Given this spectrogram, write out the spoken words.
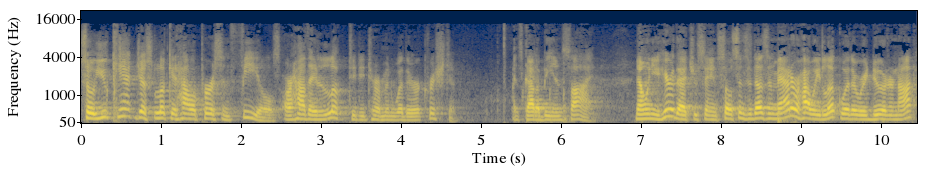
So you can't just look at how a person feels or how they look to determine whether they're a Christian. It's got to be inside. Now, when you hear that, you're saying, so since it doesn't matter how we look, whether we do it or not,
